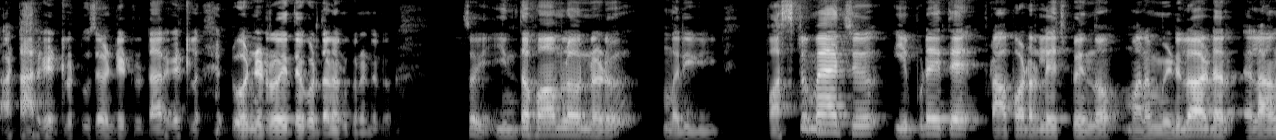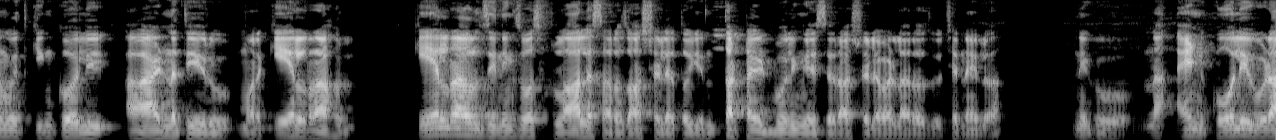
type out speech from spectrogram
ఆ టార్గెట్‌లో 272 టార్గెట్‌లో 200 రోహితే కొడతాడు నేను. సో, ఇంత ఫామ్లో ఉన్నాడు. మరి ఫస్ట్ మ్యాచ్ ఎప్పుడైతే టాప్ ఆర్డర్ లేచిపోయిందో, మన middle order along with king Kohli ఆడిన తీరు, మన KL Rahul KL Rahul's innings was flawless ఆ రోజు ఆస్ట్రేలియాతో. ఎంత టైట్ బౌలింగ్ వేసారు ఆస్ట్రేలియా వాళ్ళు ఆ రోజు చెన్నైలో. నీకు నా అండ్ కోహ్లీ కూడా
